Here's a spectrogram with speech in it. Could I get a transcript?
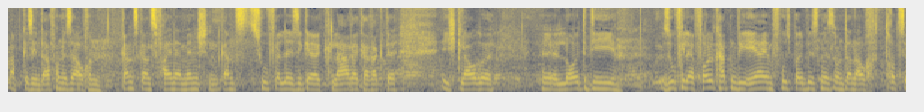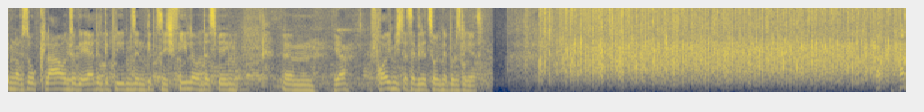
Abgesehen davon ist er auch ein ganz, ganz feiner Mensch, ein ganz zuverlässiger, klarer Charakter. Ich glaube, äh, Leute, die so viel Erfolg hatten wie er im Fußballbusiness und dann auch trotzdem noch so klar und so geerdet geblieben sind, gibt es nicht viele. Und deswegen ähm, ja, freue ich mich, dass er wieder zurück in der Bundesliga ist. Kannst du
